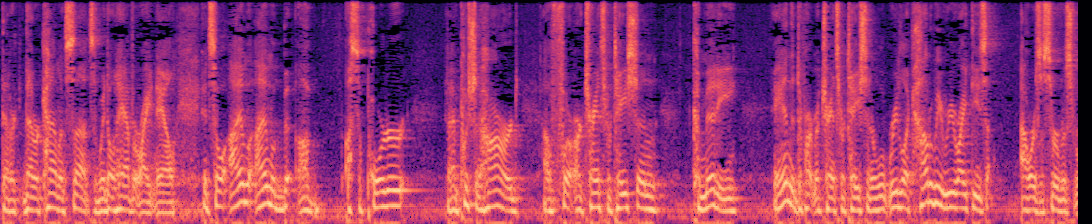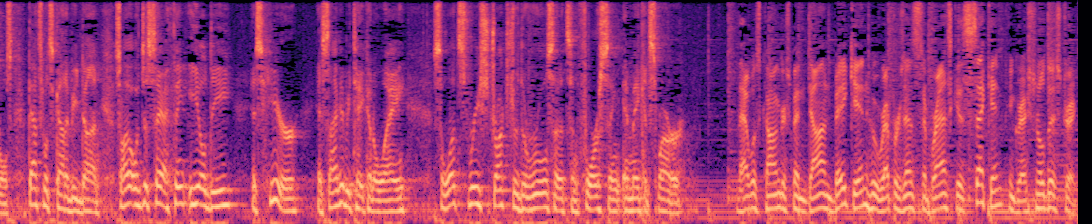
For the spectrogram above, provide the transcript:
that are that are common sense, and we don't have it right now. And so I'm I'm a, a, a supporter, and I'm pushing hard uh, for our transportation committee and the Department of Transportation to relook how do we rewrite these hours of service rules. That's what's got to be done. So I will just say I think ELD is here. It's not going to be taken away. So let's restructure the rules that it's enforcing and make it smarter. That was Congressman Don Bacon, who represents Nebraska's 2nd Congressional District.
